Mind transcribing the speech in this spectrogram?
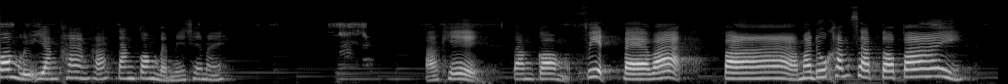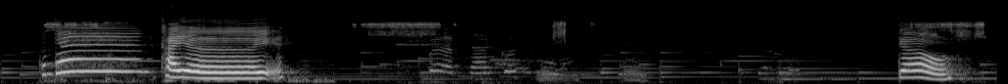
กล้องหรือเอียงข้างคะ ตั้งกล้องแบบนี้ใช่ไหมโอเค ตั้งกล้องฟิตแปลว่าปลา มาดูคำศัพท์ต่อไปทันแทนใครเอ่ยเปิดแล้วก็ถูก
